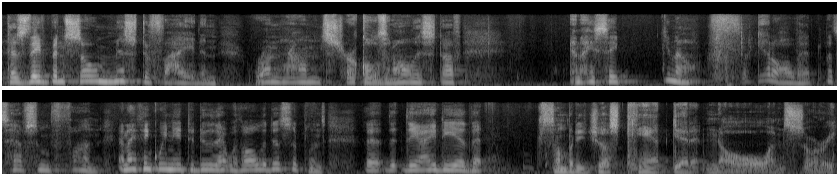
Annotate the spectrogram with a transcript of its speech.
because they've been so mystified and run around in circles and all this stuff. And I say, you know, forget all that. Let's have some fun. And I think we need to do that with all the disciplines. The, the, the idea that somebody just can't get it. No, I'm sorry.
